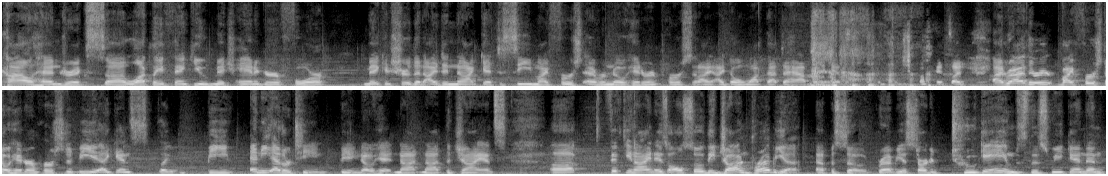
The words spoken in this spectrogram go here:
Kyle Hendricks. Uh, luckily, thank you, Mitch Haniger, for making sure that I did not get to see my first ever no hitter in person. I, I, don't want that to happen again. I'd, I'd, rather my first no hitter in person to be against like be any other team being no hit, not not the Giants. Uh, 59 is also the John Brebbia episode. Brebbia started two games this weekend, and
